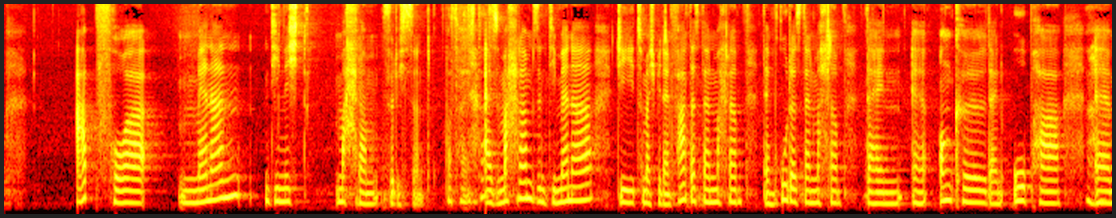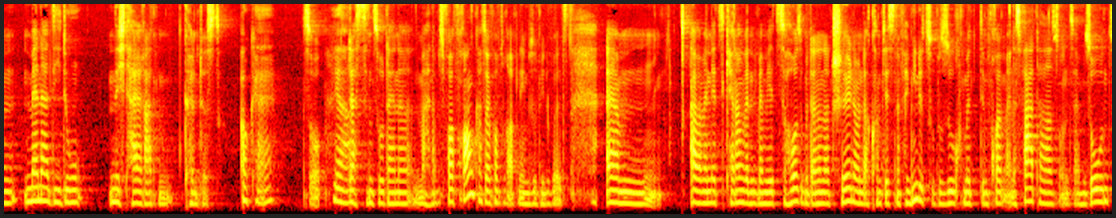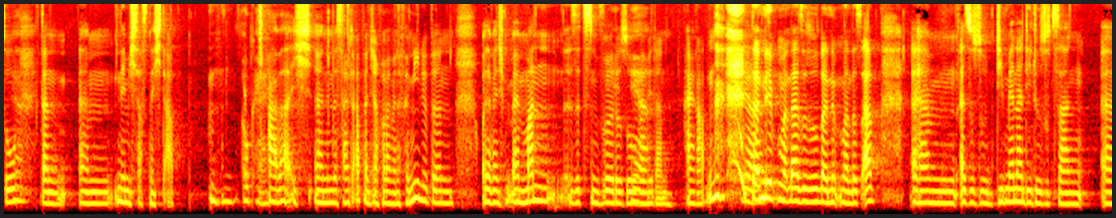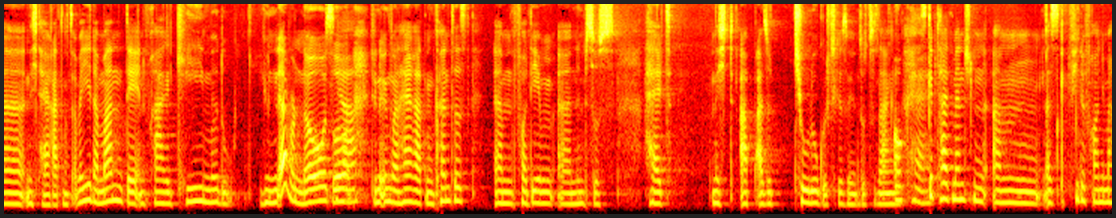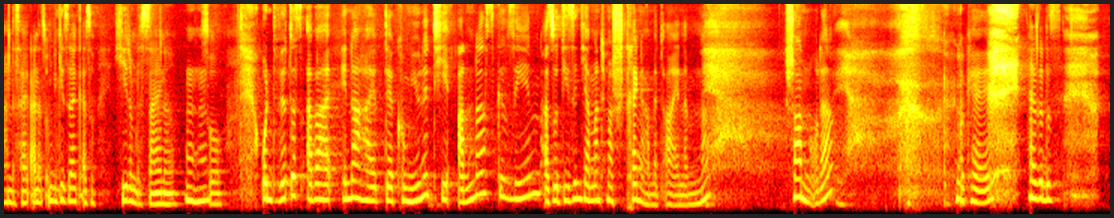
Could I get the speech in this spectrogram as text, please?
ab vor Männern, die nicht Mahram für dich sind. Was heißt das? Also Mahram sind die Männer, die zum Beispiel dein Vater ist dein Mahram, dein Bruder ist dein Mahram, dein äh, Onkel, dein Opa, ähm, Männer, die du nicht heiraten könntest. Okay. So, Ja. das sind so deine Mahnams. Vor Frauen kannst du dein Kopftuch abnehmen, so wie du willst. Ähm, aber wenn jetzt, keine wenn, wenn wir jetzt zu Hause miteinander chillen und da kommt jetzt eine Familie zu Besuch mit dem Freund meines Vaters und seinem Sohn und so, Ja. dann ähm, nehme ich das nicht ab. Okay. Aber ich äh, nehme das halt ab, wenn ich auch bei meiner Familie bin oder wenn ich mit meinem Mann sitzen würde, so Ja. wenn wir dann heiraten, Ja. dann nimmt man also so, dann nimmt man das ab. Ähm, also so die Männer, die du sozusagen äh, nicht heiraten kannst. Aber jeder Mann, der in Frage käme, du you never know, so, Ja. den du irgendwann heiraten könntest, ähm, vor dem äh, nimmst du es halt nicht ab. Also theologisch gesehen sozusagen. Okay. Es gibt halt Menschen, ähm, also es gibt viele Frauen, die machen das halt anders. Und wie gesagt, also jedem das Seine. Mhm. So. Und wird es aber innerhalb der Community anders gesehen? Also die sind ja manchmal strenger mit einem, ne? Ja. Schon, oder? Ja. Okay. Also das,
